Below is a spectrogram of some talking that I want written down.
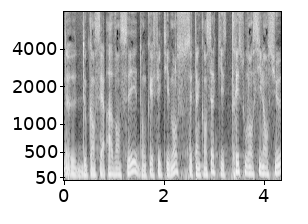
de, de cancer avancé. Donc, effectivement, c'est un cancer qui est très souvent silencieux.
